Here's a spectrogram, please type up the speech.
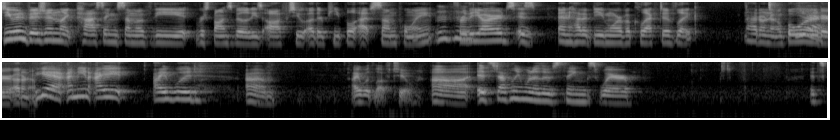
Do you envision like passing some of the responsibilities off to other people at some point Mm-hmm. for the yards? Is and have it be more of a collective, like I don't know, board Yeah. or I don't know. Yeah, I mean, I I would, um, I would love to. Uh, it's definitely one of those things where it's.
